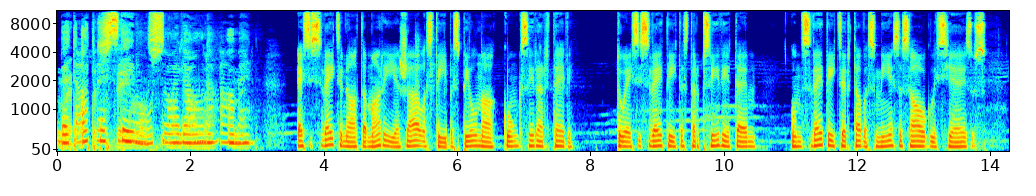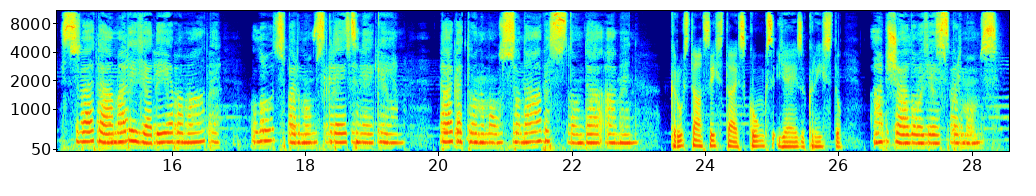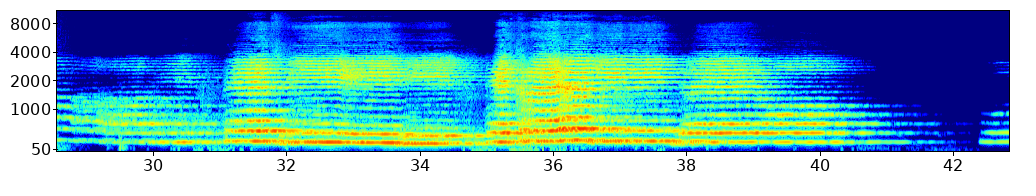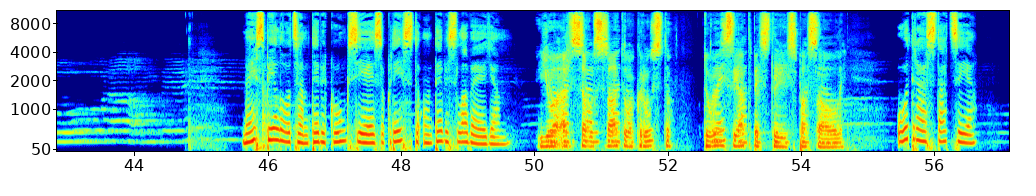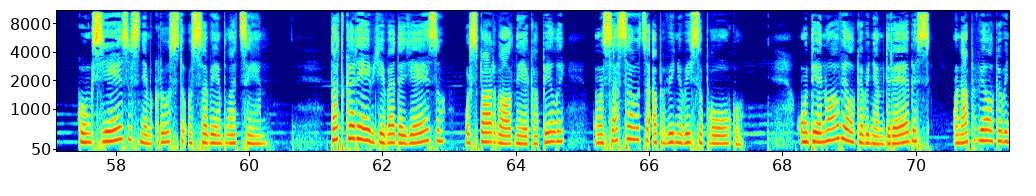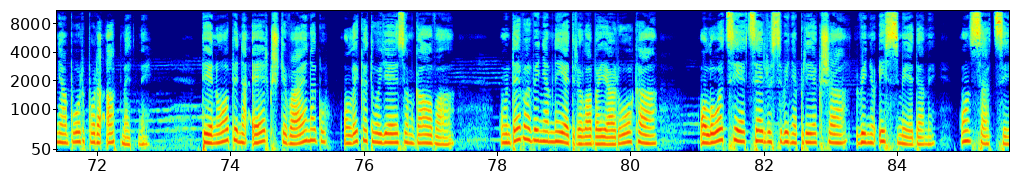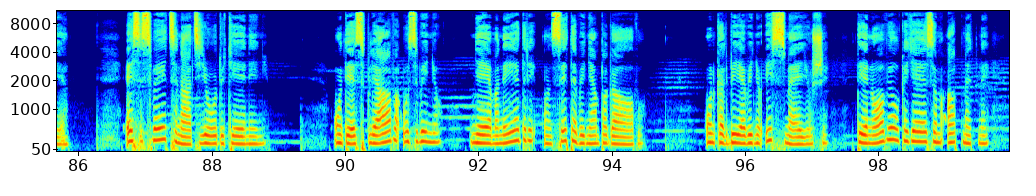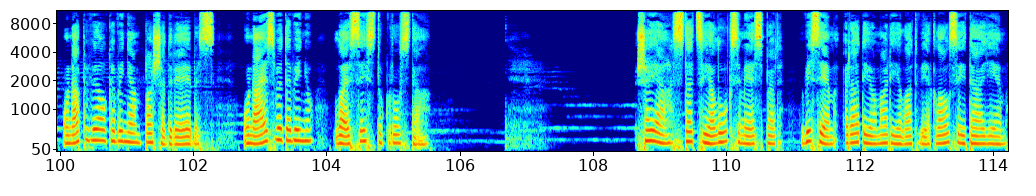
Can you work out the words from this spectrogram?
bet atpestī mūs no ļauna. Amen! Esi sveicināta, Marija, žēlastības pilnā, kungs ir ar tevi. Tu esi svētīta starp sievietēm, un svētīts ir tavas miesas auglis, Jēzus. Svētā Marija, Dieva māte, lūdz par mums grēciniekiem, tagad un mūsu nāves stundā amen. Krustā iztais Kungs Jēzu Kristu. Apžēlojies par mums! Mēs pielūdzam tevi, Kungs, Jēzu Kristu un tevi slavējam. Jo ar savu svēto krustu tu esi atpestījis pasauli. Otrā stacija - Kungs Jēzus ņem krustu uz saviem pleciem. Tad kareivji veda Jēzu uz pārvaldnieka pili un sasauca ap viņu visu pulku, un tie novilka viņam drēbes un apvilka viņam purpura apmetni. Tie nopina ērkšķu vainagu un lika to jēzum galvā, un deva viņam niedri labajā rokā, un lociet ceļus viņa priekšā, viņu izsmiedami, un sacīja: Es esmu sveicināts jūdu ķēniņ, un tie spļāva uz viņu, ņēma niedri un sita viņam pa galvu. Un, kad bija viņu izsmējuši, tie novilka jēzum apmetni un apvilka viņam paša drēbes, un aizveda viņu, lai sistu krustā. Šajā stacijā lūksimies par visiem radio Marija Latvija klausītājiem,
